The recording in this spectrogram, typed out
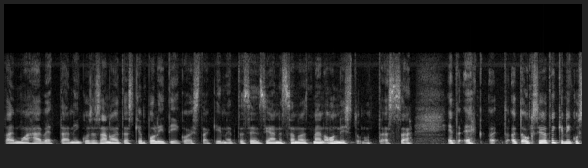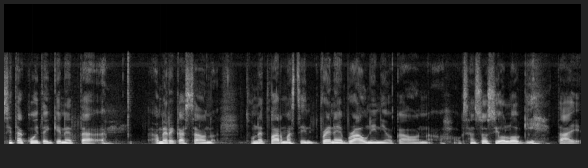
tai mua hävettää, niin kuin se sanoi äsken politiikoistakin, että sen sijaan, että sanoi, että mä en onnistunut tässä. Että et, et onko se jotenkin niin kuin sitä kuitenkin, että Amerikassa on, tunnet varmasti Brené Brownin, joka on, onko hän sosiologi tai,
